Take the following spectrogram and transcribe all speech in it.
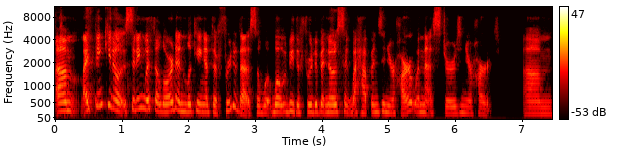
um, I think, you know, sitting with the Lord and looking at the fruit of that. So, what, what would be the fruit of it? Noticing what happens in your heart when that stirs in your heart um,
